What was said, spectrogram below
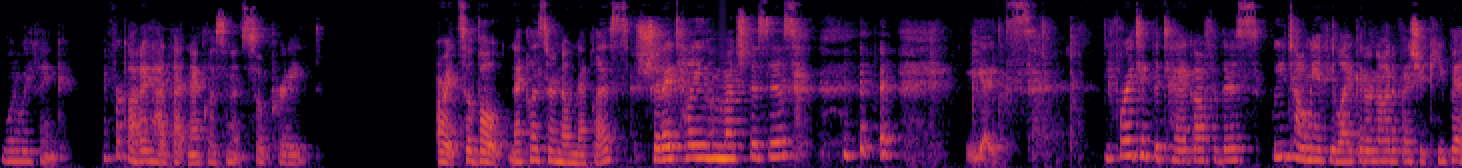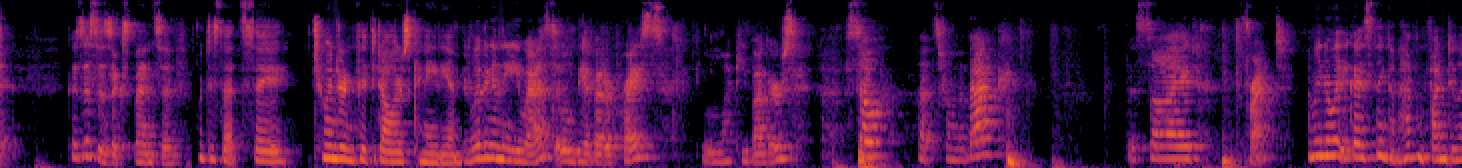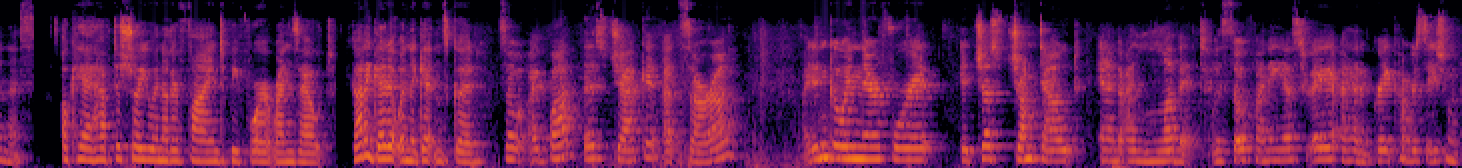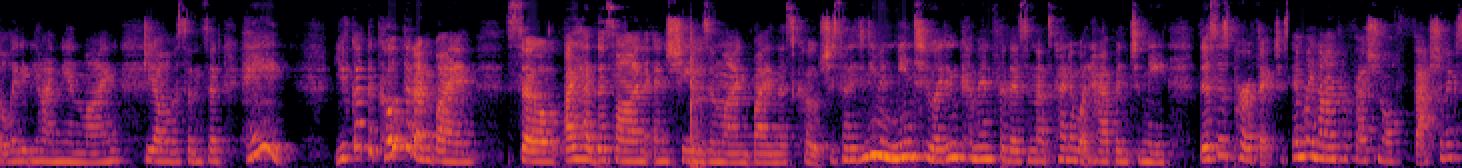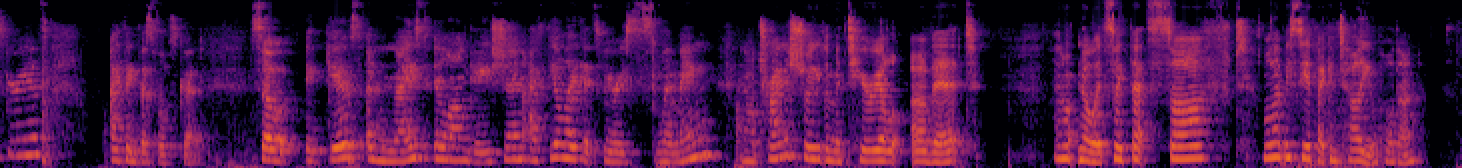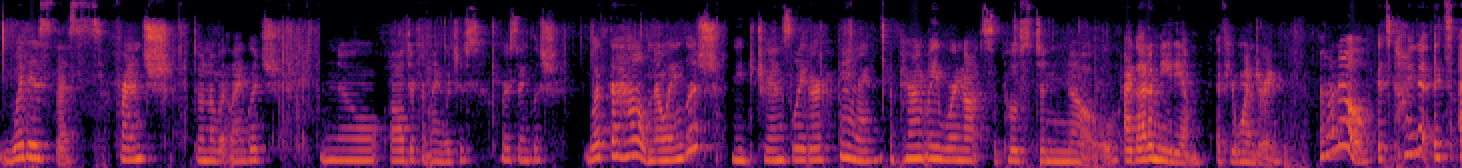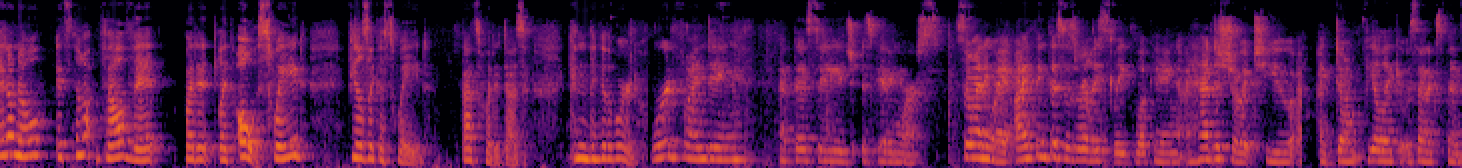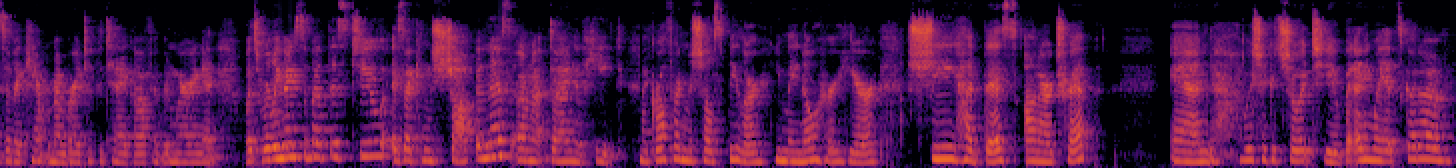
What do we think? I forgot I had that necklace and it's so pretty. All right, so vote, necklace or no necklace. Should I tell you how much this is? Yikes. Before I take the tag off of this, will you tell me if you like it or not, if I should keep it? Because this is expensive. What does that say? $250 Canadian. If you're living in the US, it will be a better price. Lucky buggers. So that's from the back, the side, front. Let me know what you guys think. I'm having fun doing this. Okay, I have to show you another find before it runs out. You gotta get it when the getting's good. So I bought this jacket at Zara. I didn't go in there for it. It just jumped out and I love it. It was so funny yesterday. I had a great conversation with a lady behind me in line. She all of a sudden said, hey, you've got the coat that I'm buying. So I had this on and she was in line buying this coat. She said, I didn't even mean to. I didn't come in for this. And that's kind of what happened to me. This is perfect. In my non-professional fashion experience, I think this looks good. So it gives a nice elongation. I feel like it's very slimming and I'll try to show you the material of it. I don't know. It's like that soft. Well, let me see if I can tell you. Hold on. What is this? French? Don't know what language. No, all different languages. Where's English? What the hell? No English? Need a translator? Hmm. Apparently we're not supposed to know. I got a medium, if you're wondering. I don't know. It's kind of, it's, I don't know. It's not velvet, but it like, oh, suede? Feels like a suede. That's what it does. Couldn't think of the word. Word finding at this age is getting worse. So anyway, I think this is really sleek looking. I had to show it to you. I don't feel like it was that expensive. I can't remember. I took the tag off. I've been wearing it. What's really nice about this too is I can shop in this and I'm not dying of heat. My girlfriend, Michelle Spieler, you may know her here. She had this on our trip and I wish I could show it to you. But anyway, it's got a,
